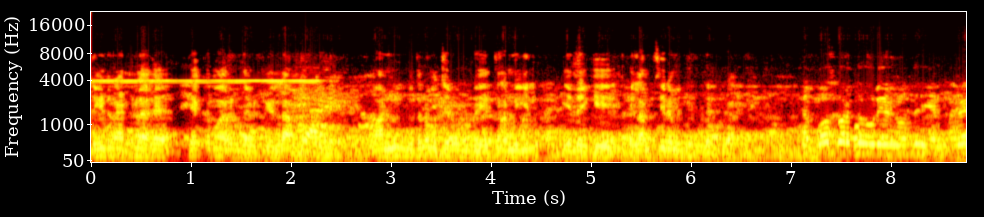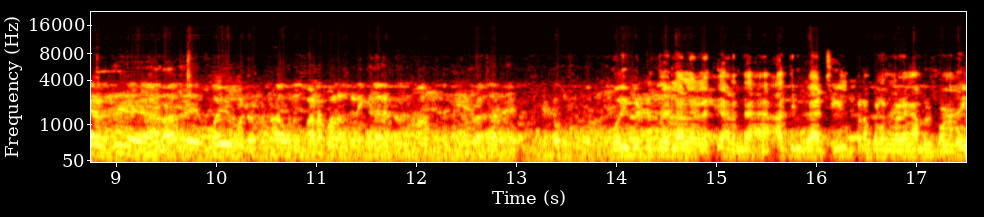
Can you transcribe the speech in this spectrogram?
நீண்ட நாட்களாக தேக்கமாக இருந்தவற்றை எல்லாம் மாண்பு முதலமைச்சர் தலைமையில் இன்றைக்கு எல்லாம் சீரமைத்துக் கொண்டிருக்கிறார்கள். இந்த போக்குவரத்து ஊழியர்கள் வந்து ஏற்கனவே வந்து அதாவது ஓய்வு பெற்றிருக்கோம்னா அவங்களுக்கு பணப்பலன் கிடைக்கல ஓய்வு பெற்ற தொழிலாளர்களுக்கு அந்த அதிமுக ஆட்சியில் பணப்பலன் வழங்காமல் போனதை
